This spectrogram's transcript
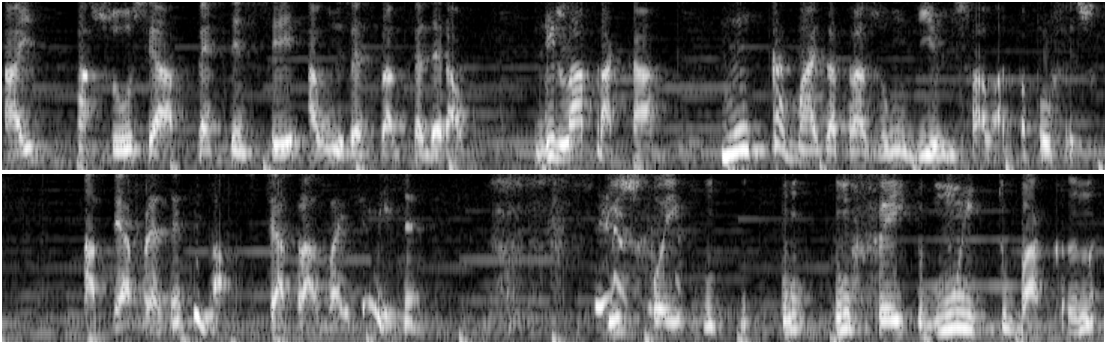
Aí passou-se a pertencer à Universidade Federal. De lá para cá, nunca mais atrasou um dia de salário para professor. Até a presente data. Se atrasar, esse mês, né? Isso foi um, um, um, feito muito bacana.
